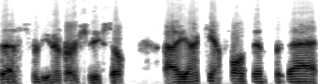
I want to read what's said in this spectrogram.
best for the university. So, uh, yeah, I can't fault them for that.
